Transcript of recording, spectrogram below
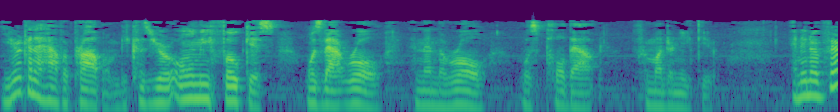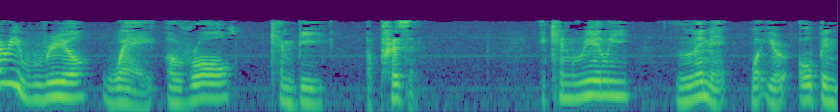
you're going to have a problem because your only focus was that role, and then the role was pulled out from underneath you. And in a very real way, a role can be a prison. It can really limit what you're open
